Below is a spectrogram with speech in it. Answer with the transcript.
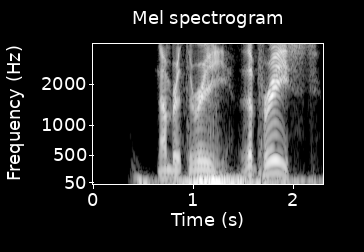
Number 3. The Priest.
